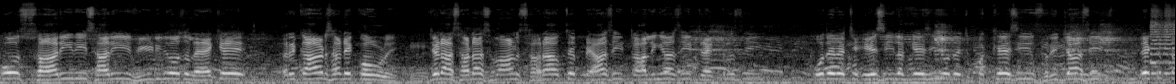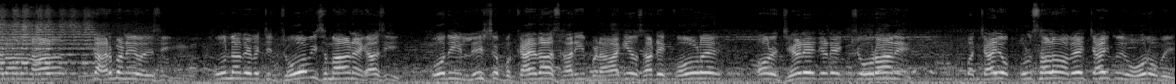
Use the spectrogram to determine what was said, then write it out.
ਉਹ ਸਾਰੀ ਦੀ ਸਾਰੀ ਵੀਡੀਓਜ਼ ਲੈ ਕੇ ਰਿਕਾਰਡ ਸਾਡੇ ਕੋਲ ਏ। ਜਿਹੜਾ ਸਾਡਾ ਸਮਾਨ ਸਾਰਾ ਉੱਥੇ ਪਿਆ ਸੀ, ਟਰਾਲੀਆਂ ਸੀ, ਟਰੈਕਟਰ ਸੀ, ਉਹਦੇ ਵਿੱਚ ਏਸੀ ਲੱਗੇ ਸੀ, ਉਹਦੇ ਵਿੱਚ ਪੱਖੇ ਸੀ, ਫਰਿੱਜਾਂ ਸੀ, ਇੱਕ ਤਰ੍ਹਾਂ ਨਾਲ ਘਰ ਬਣੇ ਹੋਏ ਸੀ। ਉਹਨਾਂ ਦੇ ਵਿੱਚ ਜੋ ਵੀ ਸਮਾਨ ਹੈਗਾ ਸੀ, ਉਹਦੀ ਲਿਸਟ ਬਕਾਇਦਾ ਸਾਰੀ ਬਣਾ ਕੇ ਉਹ ਸਾਡੇ ਕੋਲ ਔਰ ਜਿਹੜੇ ਜਿਹੜੇ ਚੋਰਾਂ ਨੇ ਚਾਹੇ ਉਹ ਪੁਲਿਸ ਵਾਲਾ ਹੋਵੇ, ਚਾਹੇ ਕੋਈ ਹੋਰ ਹੋਵੇ,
